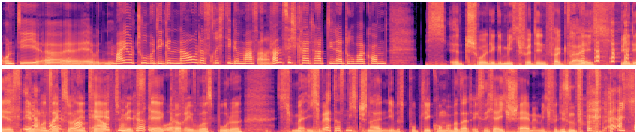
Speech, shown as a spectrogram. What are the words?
und die äh, Mayo-Tube, die genau das richtige Maß an Ranzigkeit hat, die da drüber kommt. Ich entschuldige mich für den Vergleich BDSM und Sexualität mit der Currywurst. Currywurstbude. Ich, ich werde das nicht schneiden, liebes Publikum, aber seid euch sicher, ich schäme mich für diesen Vergleich.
